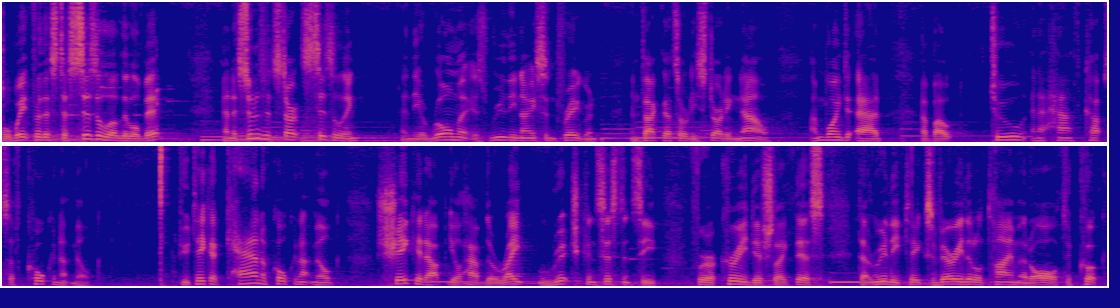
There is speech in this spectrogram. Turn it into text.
We'll wait for this to sizzle a little bit, and as soon as it starts sizzling and the aroma is really nice and fragrant, in fact, that's already starting now, I'm going to add about two and a half cups of coconut milk. If you take a can of coconut milk, shake it up, you'll have the right rich consistency for a curry dish like this that really takes very little time at all to cook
